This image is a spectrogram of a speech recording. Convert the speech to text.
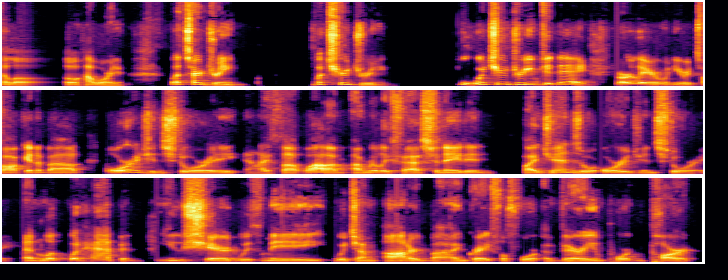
hello, Oh, how are you? What's our dream? What's your dream? What's your dream today? Earlier, when you were talking about origin story, and I thought, wow, I'm, I'm really fascinated by Jen's origin story. And look what happened. You shared with me, which I'm honored by and grateful for, a very important part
